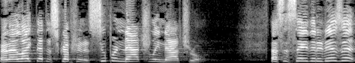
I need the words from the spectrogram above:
And I like that description. It's supernaturally natural. That's to say that it isn't,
